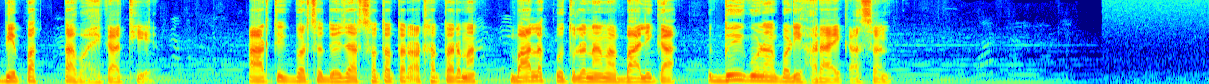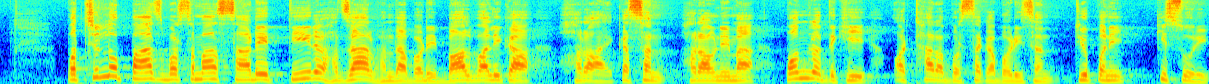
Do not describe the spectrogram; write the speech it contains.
बेपत्ता भएका थिए। आर्थिक वर्ष दुई हजार सतहत्तर अठहत्तरमा बालकको तुलनामा बालिका दुई गुणा बढी हराएका छन्। पछिल्लो पाँच वर्षमा साढे तेह्र हजारभन्दा बढी बालबालिका हराएका छन्। हराउनेमा पन्ध्रदेखि अठार वर्षका बढी छन्। त्यो पनि किशोरी।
